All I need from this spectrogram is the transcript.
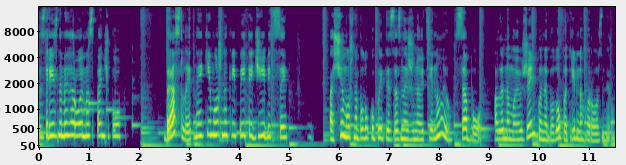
з різними героями Спанч Боб, браслет, на який можна кріпити джібіци. А ще можна було купити за зниженою ціною сабо, але на мою женьку не було потрібного розміру.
